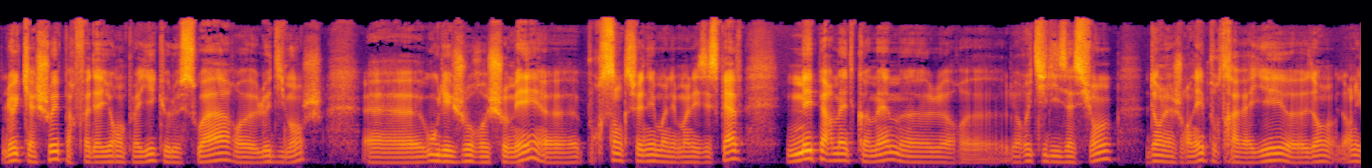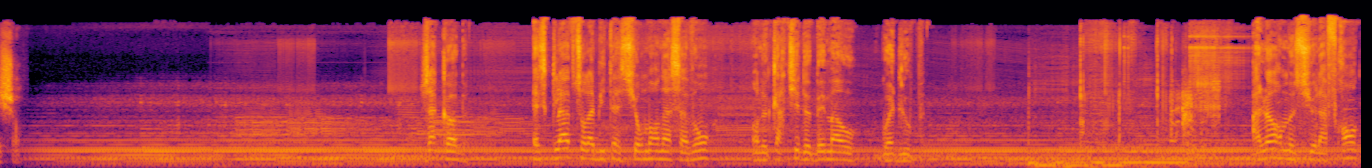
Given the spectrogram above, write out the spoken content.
Le cachot est parfois d'ailleurs employé que le soir, euh, le dimanche euh, ou les jours chômés euh, pour sanctionner moins les, les, esclaves, mais permettre quand même leur, leur, utilisation dans la journée pour travailler dans, dans les champs. Jacob, esclave sur l'habitation Morna-Savon, dans le quartier de Bémao, Guadeloupe. Alors Monsieur Lafranc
